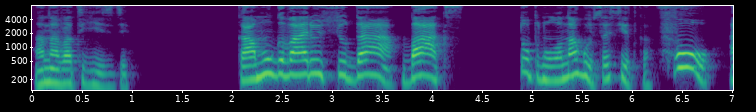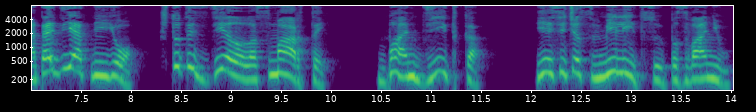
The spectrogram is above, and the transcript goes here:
Она в отъезде. «Кому говорю сюда, Бакс?» Топнула ногой соседка. «Фу! Отойди от нее! Что ты сделала с Мартой? Бандитка! Я сейчас в милицию позвоню!»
